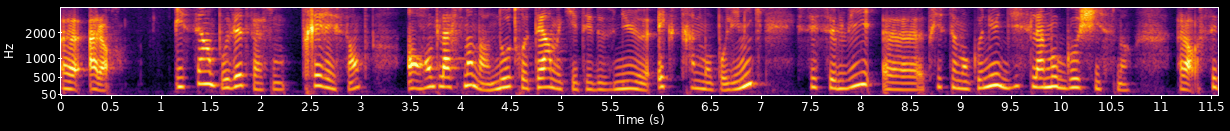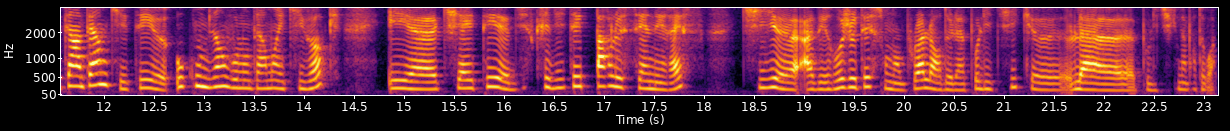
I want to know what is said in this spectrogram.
alors, il s'est imposé de façon très récente en remplacement d'un autre terme qui était devenu extrêmement polémique, c'est celui tristement connu d'islamo-gauchisme. Alors, c'était un terme qui était ô combien volontairement équivoque et qui a été discrédité par le CNRS qui avait rejeté son emploi lors de la politique n'importe quoi,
